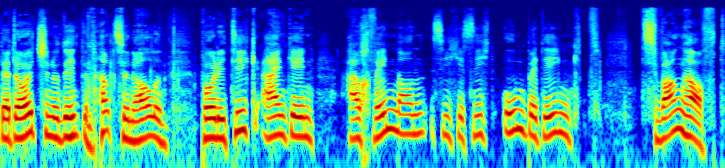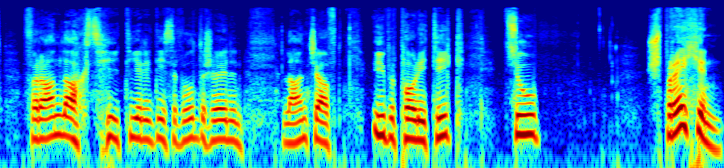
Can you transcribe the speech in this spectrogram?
der deutschen und internationalen Politik eingehen, auch wenn man sich jetzt nicht unbedingt zwanghaft veranlagt sieht, hier in dieser wunderschönen Landschaft über Politik zu sprechen.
